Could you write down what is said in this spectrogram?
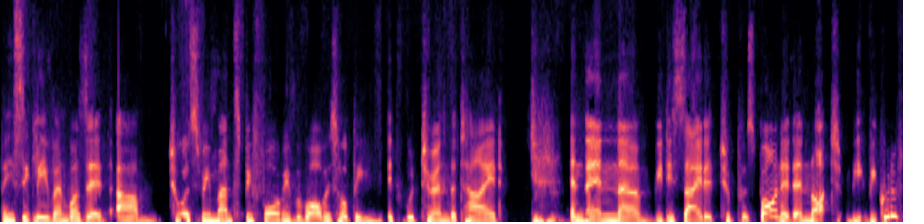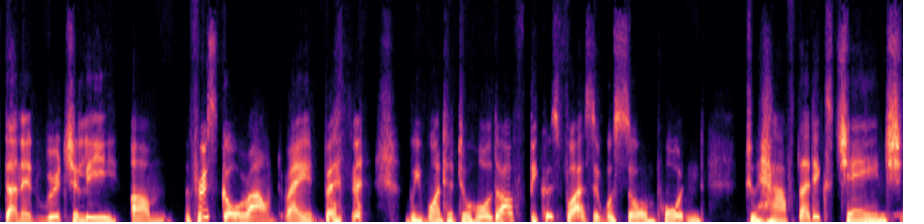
Basically when was it? Um, two or three months before we were always hoping it would turn the tide Mm-hmm. And then uh, we decided to postpone it and not, we, we could have done it virtually um, the first go around, right? But we wanted to hold off because for us it was so important to have that exchange.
